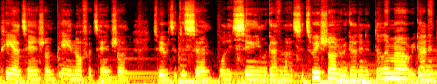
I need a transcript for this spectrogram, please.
pay attention, pay enough attention to be able to discern what it's saying regarding our situation, regarding a dilemma, regarding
